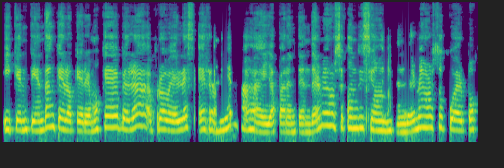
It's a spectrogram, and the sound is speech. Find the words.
y que entiendan que lo queremos que ¿verdad? proveerles herramientas a ellas para entender mejor su condición, entender mejor su cuerpo.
